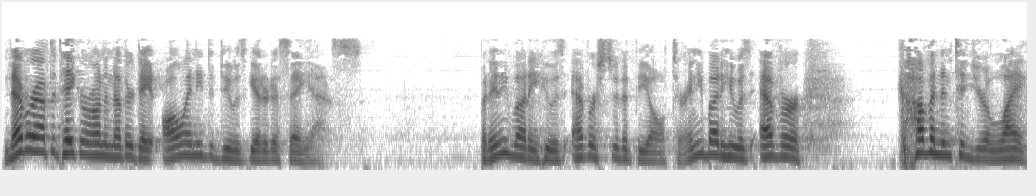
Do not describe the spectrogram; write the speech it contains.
Never have to take her on another date. All I need to do is get her to say yes. But anybody who has ever stood at the altar, anybody who has ever covenanted your life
